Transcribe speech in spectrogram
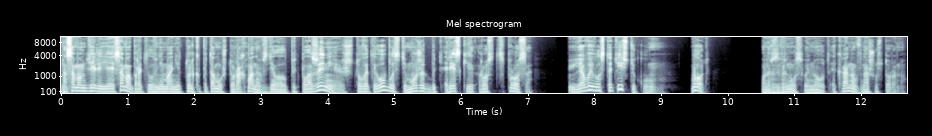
на самом деле я и сам обратил внимание только потому, что Рахманов сделал предположение, что в этой области может быть резкий рост спроса. Я вывел статистику. Вот». Он развернул свой ноут экраном в нашу сторону.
